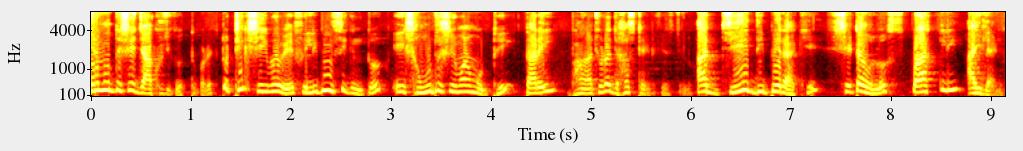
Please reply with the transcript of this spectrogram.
এর মধ্যে সে যা খুশি করতে পারে। তো ঠিক সেইভাবে ফিলিপিন্সই কিন্তু এই সমুদ্র সীমার মধ্যেই তার এই ভাঙাচোরা জাহাজটা রেখেছিল আর যে দ্বীপে রাখে, সেটা হলো স্পার্কলি আইল্যান্ড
